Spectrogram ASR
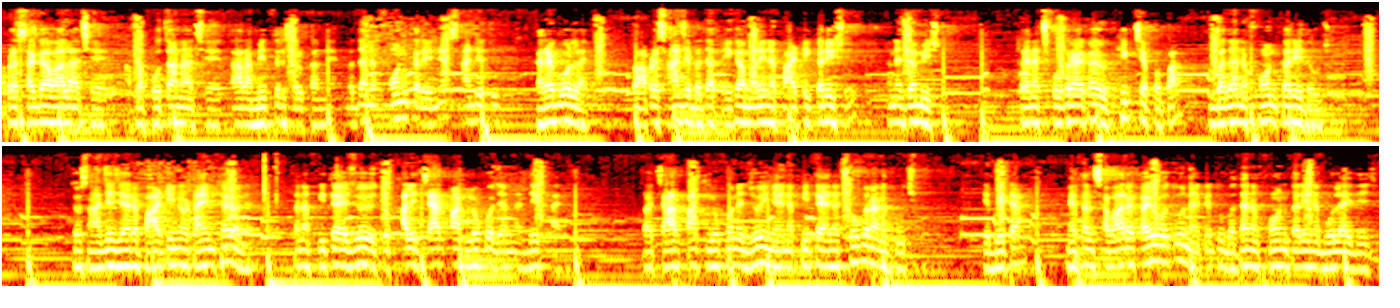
આપણા સગાવાલા છે, આપણા પોતાના છે, તારા મિત્ર સર્કલને બધાને ફોન કરીને સાંજે તું ઘરે બોલાય. તો આપણે સાંજે બધા ભેગા મળીને પાર્ટી કરીશું અને જમીશું. તો એના છોકરાએ કહ્યું, ઠીક છે પપ્પા બધાને ફોન કરી દઉં છું. તો સાંજે જ્યારે પાર્ટીનો ટાઈમ થયો ને, તો એના પિતાએ જોયું તો ખાલી ચાર પાંચ લોકો જ એમને દેખાય. તો આ ચાર, પાંચ લોકોને જોઈને એના પિતા એના છોકરાને પૂછ્યું કે, બેટા, મેં તને સવારે કહ્યું હતું ને કે તું બધાને ફોન કરીને બોલાવી દેજે.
